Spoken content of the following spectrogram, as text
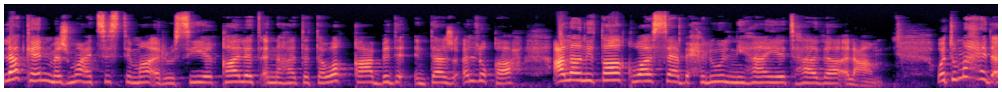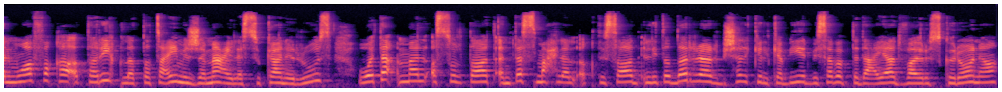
لكن مجموعة سيستما الروسية قالت أنها تتوقع بدء إنتاج اللقاح على نطاق واسع بحلول نهاية هذا العام. وتمهد الموافقة الطريق للتطعيم الجماعي للسكان الروس وتأمل السلطات أن تسمح للاقتصاد اللي تضرر بشكل كبير بسبب تداعيات فيروس كورونا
